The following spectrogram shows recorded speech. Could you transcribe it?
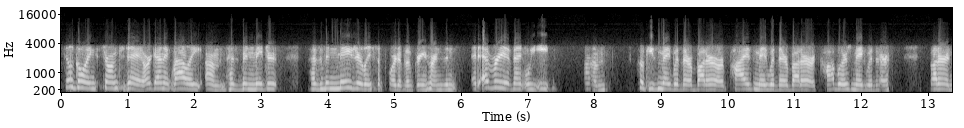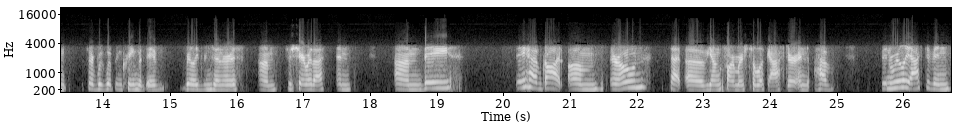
still going strong today. Organic Valley um, has been major has been majorly supportive of greenhorns, and at every event we eat um, cookies made with their butter, or pies made with their butter, or cobblers made with their butter and served with whipping cream that they've really been generous um, to share with us, and um, they they have got um, their own set of young farmers to look after and have been really active in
